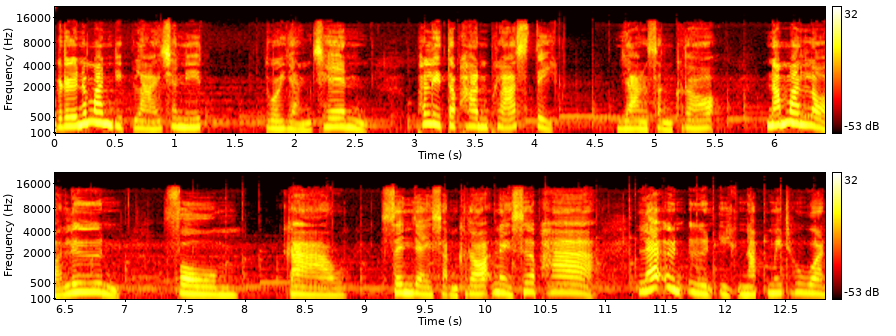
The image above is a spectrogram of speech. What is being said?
หรือน้ำมันดิบหลายชนิด ตัวอย่างเช่น ผลิตภัณฑ์พลาสติก ยางสังเคราะห์ น้ำมันหล่อลื่น โฟม กาว เส้นใยสังเคราะห์ในเสื้อผ้า และอื่นๆ อีกนับไม่ถ้วน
